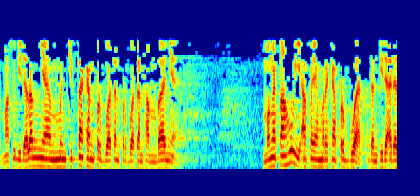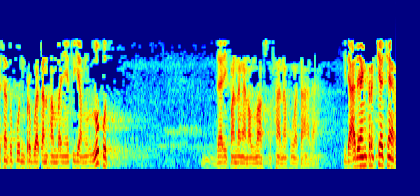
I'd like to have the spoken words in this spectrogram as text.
Termasuk di dalamnya menciptakan perbuatan-perbuatan hambanya. Mengetahui apa yang mereka perbuat dan tidak ada satupun perbuatan hambanya itu yang luput dari pandangan Allah Subhanahu wa taala. Tidak ada yang tercecer.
